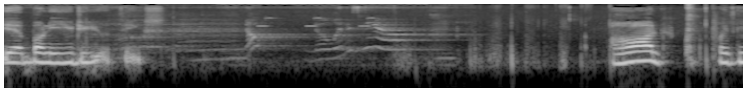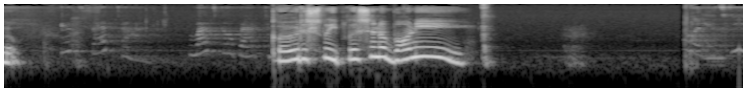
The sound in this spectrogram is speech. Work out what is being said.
Yeah, Bunny, you do your things. Odd. Play the. Let's go to Go to sleep. Listen to Bunny. no one is here.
